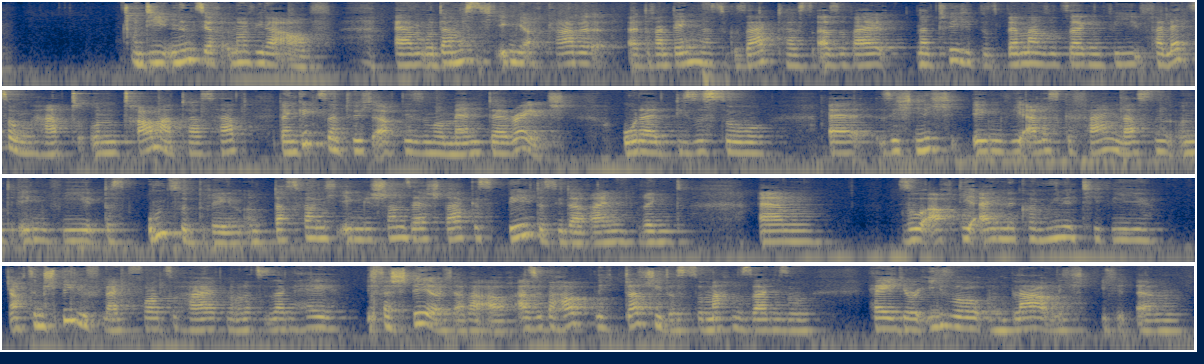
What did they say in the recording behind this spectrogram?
Und die nimmt sie auch immer wieder auf. Ähm, und da musste ich irgendwie auch gerade äh, dran denken, was du gesagt hast. Also, weil natürlich, wenn man sozusagen wie Verletzungen hat und Traumata hat, dann gibt es natürlich auch diesen Moment der Rage. Oder dieses so, äh, sich nicht irgendwie alles gefallen lassen und irgendwie das umzudrehen. Und das fand ich irgendwie schon ein sehr starkes Bild, das sie da reinbringt. Ähm, so auch die eigene Community wie auch den Spiegel vielleicht vorzuhalten oder zu sagen, hey, ich verstehe euch aber auch. Also überhaupt nicht judgy das zu machen, sagen so, hey, you're evil und bla und ich, ich ähm,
